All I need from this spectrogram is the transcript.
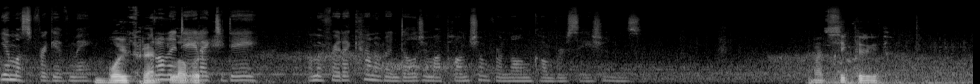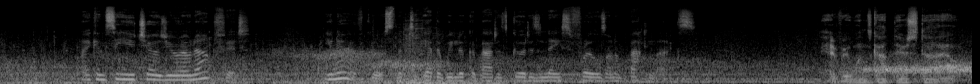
You, must forgive me. Boyfriend, but on a day lover. like today, I'm afraid I cannot indulge in my penchant for long conversations. Hadi siktir git. I can see you chose your own outfit. You know, of course, that together we look about as good as lace frills on a battle axe. Everyone's got their style.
